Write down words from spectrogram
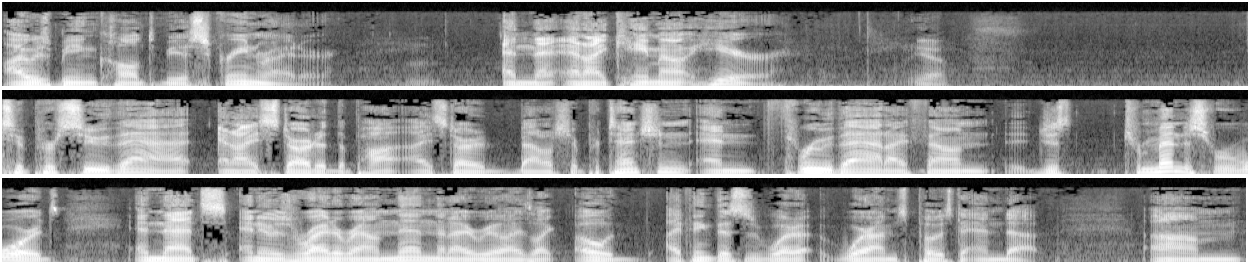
i was being called to be a screenwriter. And and i came out here Yeah. to pursue that, and I started the po- I started Battleship Pretension, and through that I found just tremendous rewards, and that's and it was right around then that I realized like, oh, I think this is where where I'm supposed to end up. Um,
